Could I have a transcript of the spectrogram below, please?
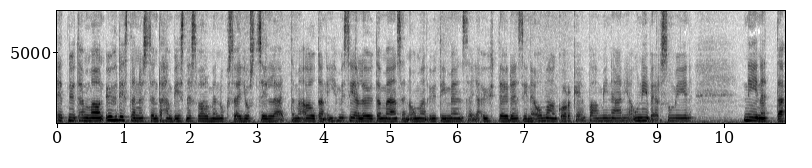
et nythän mä oon yhdistänyt sen tähän bisnesvalmennukseen just sillä, että mä autan ihmisiä löytämään sen oman ytimensä ja yhteyden sinne omaan korkeampaan minään ja universumiin niin, että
